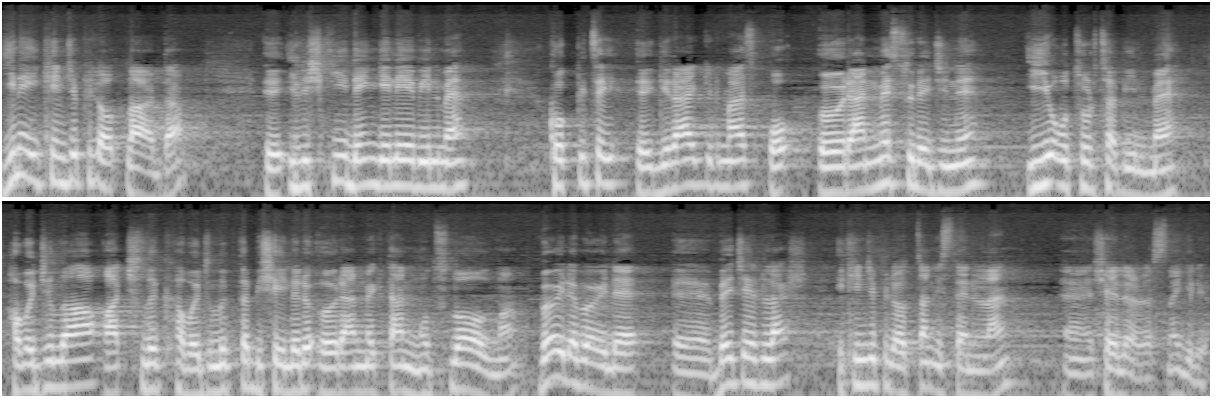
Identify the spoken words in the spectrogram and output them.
Yine ikinci pilotlarda e, ilişkiyi dengeleyebilme, kokpite e, girer girmez o öğrenme sürecini iyi oturtabilme, havacılığa açlık, havacılıkta bir şeyleri öğrenmekten mutlu olma. Böyle böyle e, beceriler ikinci pilottan istenilen e, şeyler arasına giriyor.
